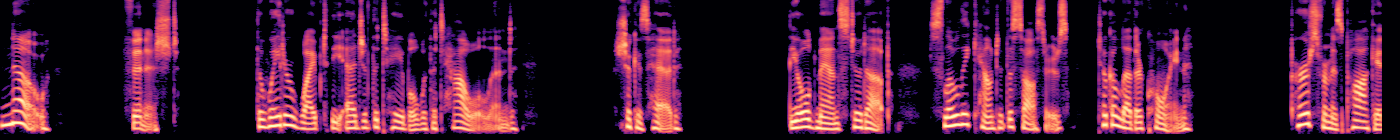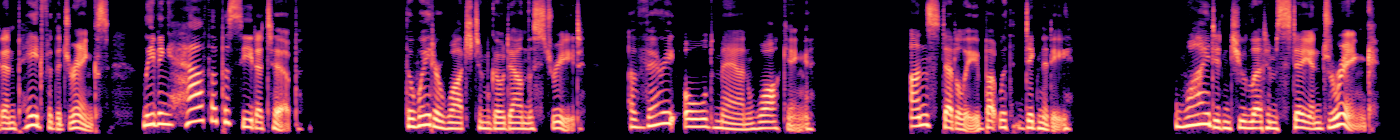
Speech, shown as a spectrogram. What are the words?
No. Finished. The waiter wiped the edge of the table with a towel and shook his head. The old man stood up, slowly counted the saucers, took a leather coin, purse from his pocket, and paid for the drinks, leaving half a peseta tip. The waiter watched him go down the street, a very old man walking. Unsteadily, but with dignity. Why didn't you let him stay and drink?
